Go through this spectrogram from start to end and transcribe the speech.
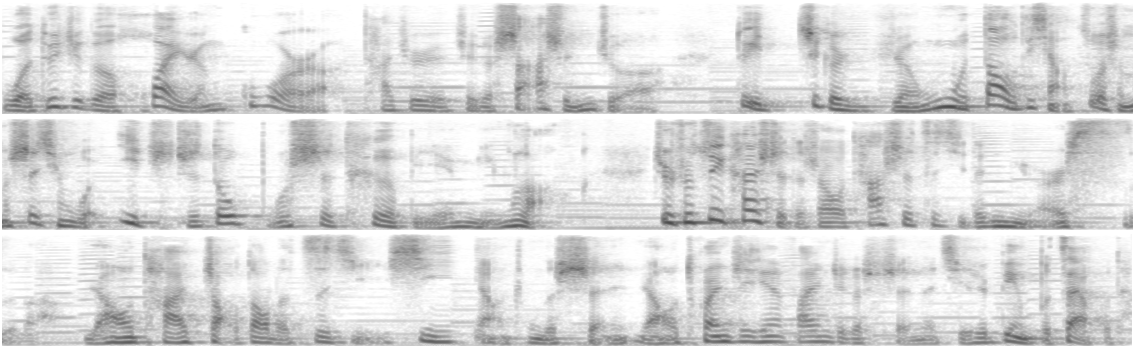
我对这个坏人过儿啊，他就是这个杀神者，对这个人物到底想做什么事情，我一直都不是特别明朗。就是最开始的时候，他是自己的女儿死了，然后他找到了自己信仰中的神，然后突然之间发现这个神呢，其实并不在乎他。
